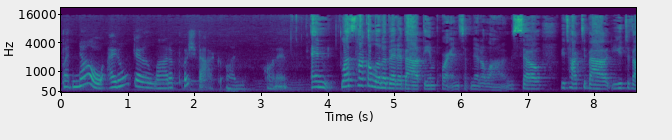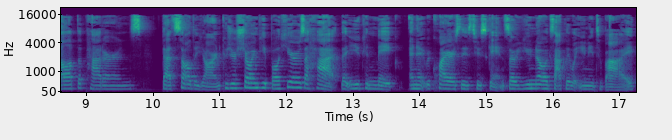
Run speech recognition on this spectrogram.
but no, I don't get a lot of pushback on on it. And let's talk a little bit about the importance of knit alongs. So we talked about you develop the patterns that sell the yarn because you're showing people here's a hat that you can make and it requires these two skeins. So you know exactly what you need to buy.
